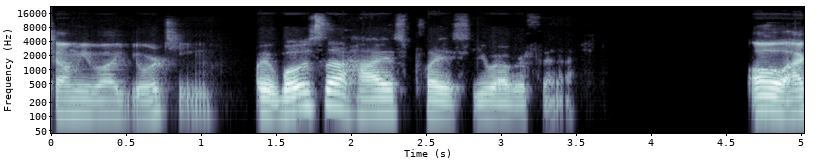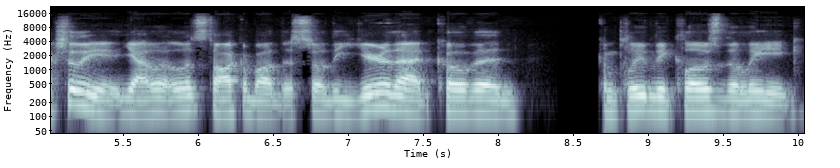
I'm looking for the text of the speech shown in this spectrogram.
Tell me about your team. Wait, what was the highest place you ever finished? Oh, actually, yeah, let, us talk about this. So the year that COVID completely closed the league,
